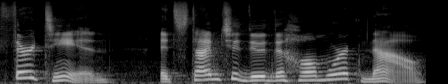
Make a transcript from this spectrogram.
13. It's time to do the homework now.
